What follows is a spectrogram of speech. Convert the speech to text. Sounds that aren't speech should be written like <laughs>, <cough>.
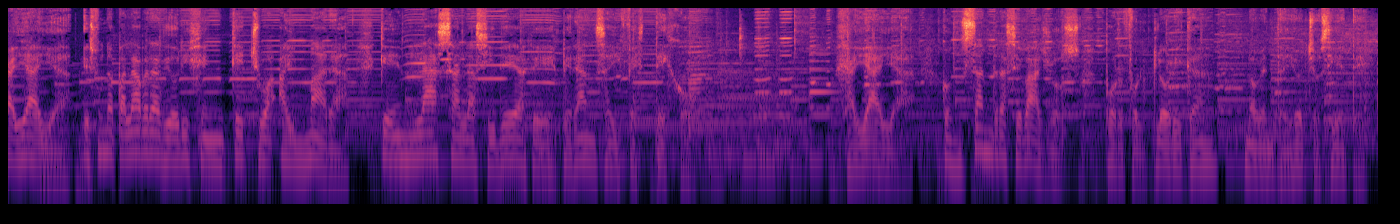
Jayaya es una palabra de origen quechua aymara que enlaza las ideas de esperanza y festejo. Jayaya con Sandra Ceballos por Folclórica 987.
